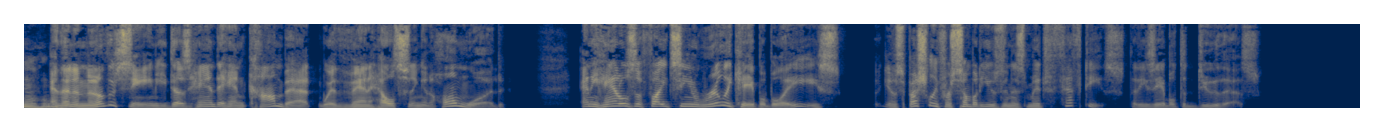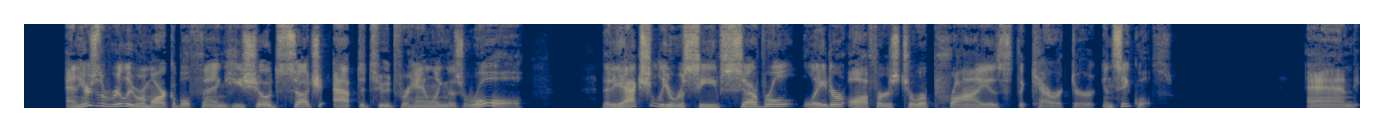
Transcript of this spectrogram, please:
Mm-hmm. And then in another scene, he does hand to hand combat with Van Helsing and Holmwood. And he handles the fight scene really capably. He's, you know, especially for somebody who's in his mid 50s, that he's able to do this. And here's the really remarkable thing he showed such aptitude for handling this role that he actually received several later offers to reprise the character in sequels. And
